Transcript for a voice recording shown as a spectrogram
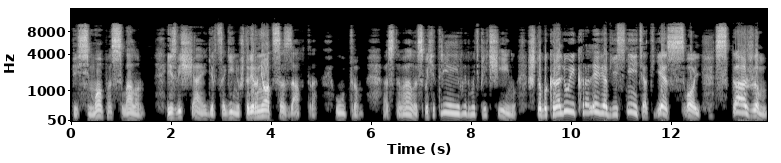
письмо послал он извещая герцогиню, что вернется завтра утром. Оставалось похитрее выдумать причину, чтобы королю и королеве объяснить отъезд свой. Скажем,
